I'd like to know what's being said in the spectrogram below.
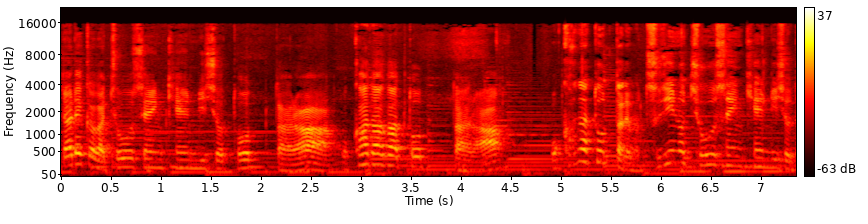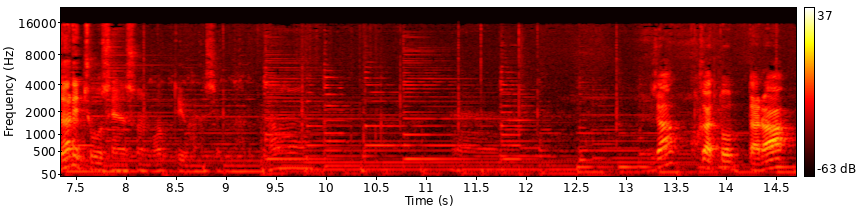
誰かが挑戦権利書取ったら岡田が取ったら岡田取ったでも次の挑戦権利書誰挑戦するのっていう話になるな。うん。ザックが取ったら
